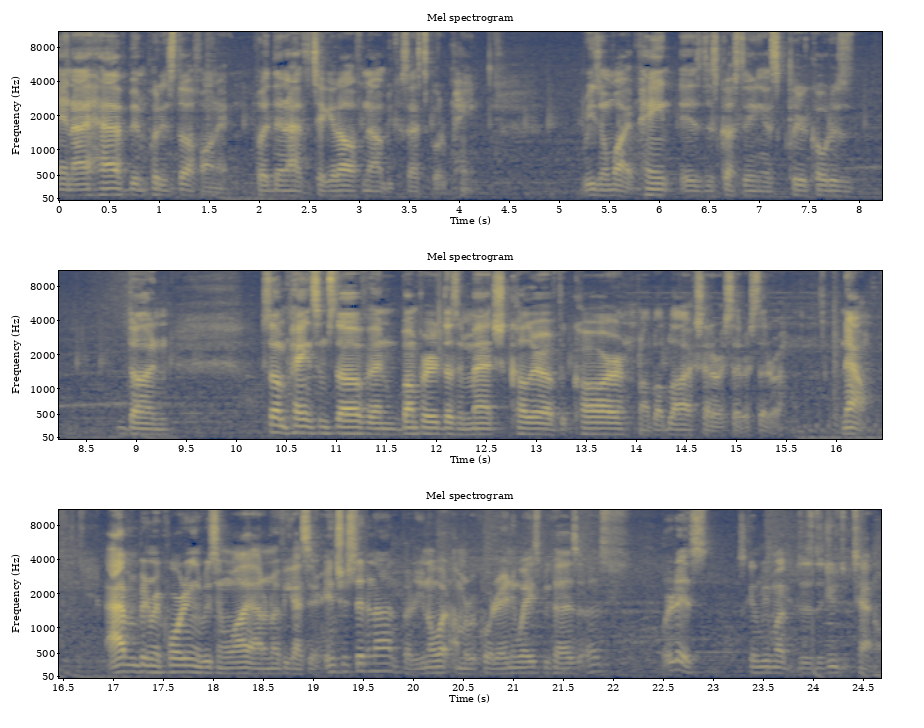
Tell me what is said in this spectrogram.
and I have been putting stuff on it. But then I have to take it off now because I have to go to paint. Reason why paint is disgusting is clear coat is done. Some paint, some stuff, and bumper doesn't match color of the car, blah blah blah, etc. etc. etc. Now, I haven't been recording. The reason why, I don't know if you guys are interested or not, but you know what? I'm gonna record anyways because it's what it is. It's gonna be my this is the YouTube channel.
